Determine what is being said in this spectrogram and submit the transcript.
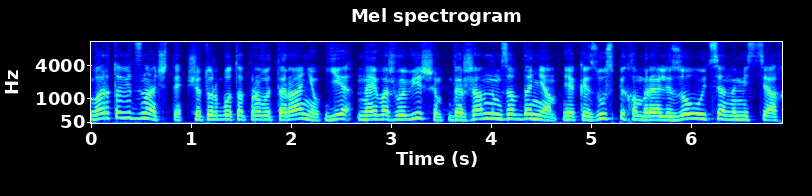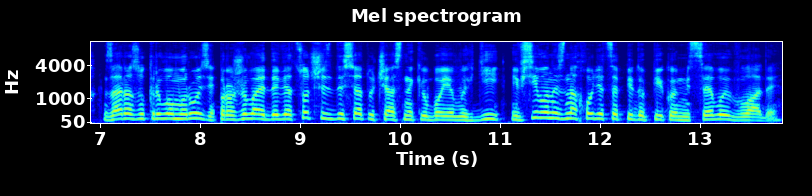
Варто відзначити, що турбота про ветеранів є найважливішим державним завданням, яке з успіхом реалізовується на місцях. Зараз у Кривому Розі проживає 960 учасників бойових дій, і всі вони знаходяться під опікою місцевої влади.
